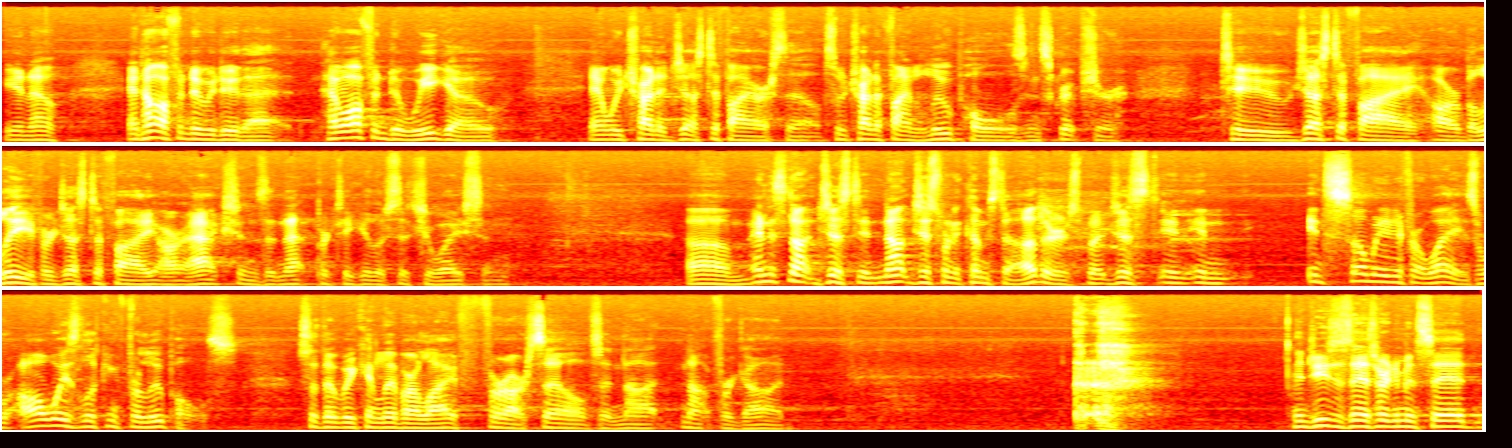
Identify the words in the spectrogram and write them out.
You know? And how often do we do that? How often do we go and we try to justify ourselves? We try to find loopholes in Scripture to justify our belief or justify our actions in that particular situation. Um, and it's not just, in, not just when it comes to others, but just in, in, in so many different ways. We're always looking for loopholes so that we can live our life for ourselves and not, not for God. and Jesus answered him and said,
